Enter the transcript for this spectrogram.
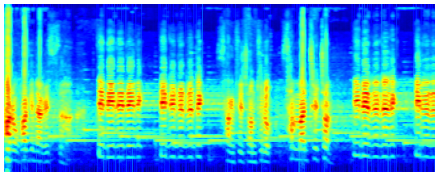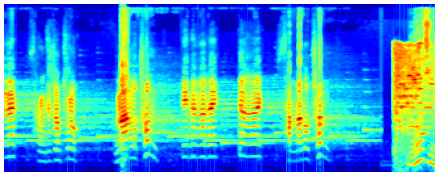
바로 확인하겠어. 띠리리리릭 띠리리리릭 상대 전투력 37,000 띠리리리릭 띠리리릭 상대 전투력 15,000 띠리리릭 띠리리릭 35,000 뭐 하세요?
